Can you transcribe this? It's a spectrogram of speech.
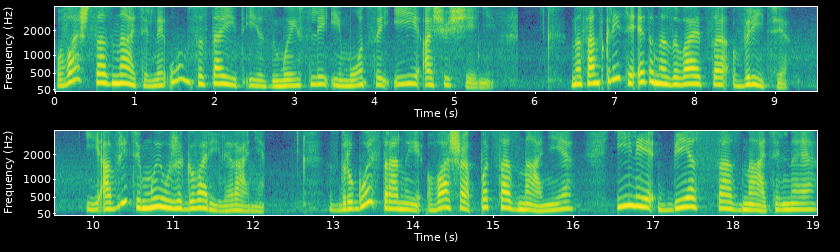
Ваш сознательный ум состоит из мыслей, эмоций и ощущений. На санскрите это называется врити, и о врите мы уже говорили ранее. С другой стороны, ваше подсознание или бессознательное,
